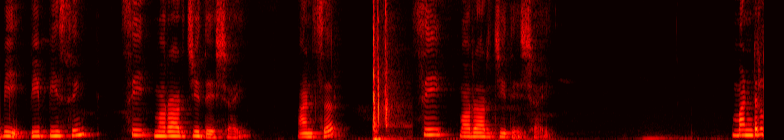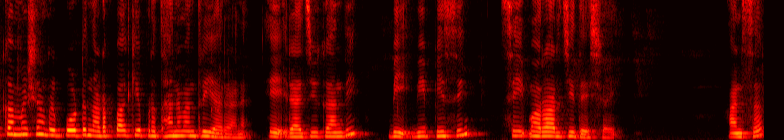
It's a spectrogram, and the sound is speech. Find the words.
B P P Singh C Morarji Desai. Answer C Morarji Desai. Mandal commission report നടപ്പാക്കിയ പ്രധാനമന്ത്രി ആരാണ്? A Rajiv Gandhi B V P Singh C Morarji Desai. Answer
